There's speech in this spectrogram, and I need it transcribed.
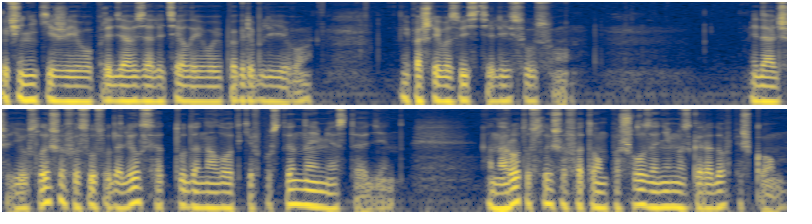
Ученики же его, придя, взяли тело его и погребли его, и пошли возвестили Иисусу. И дальше. «И услышав, Иисус удалился оттуда на лодке в пустынное место один. А народ, услышав о том, пошел за ним из городов пешком.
